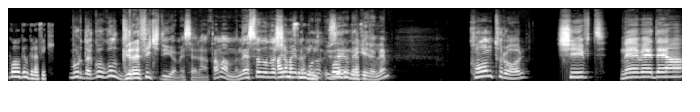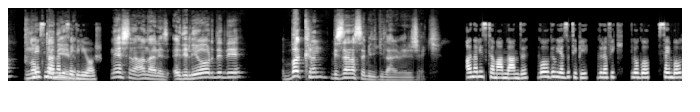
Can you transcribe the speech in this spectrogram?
Google Grafik, Burada Google grafik diyor mesela tamam mı? Nesne dolaşımıyla bunun link, üzerine Google gelelim. Ctrl, Shift, NVDA nesne nokta analiz diyelim. ediliyor. Nesne analiz ediliyor dedi. Bakın bize nasıl bilgiler verecek. Analiz tamamlandı. Google yazı tipi, grafik, logo, sembol,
